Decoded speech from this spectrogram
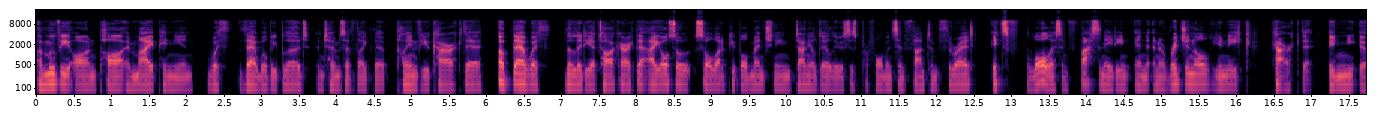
a movie on par, in my opinion, with There Will Be Blood in terms of like the Plainview character, up there with the Lydia Tar character. I also saw a lot of people mentioning Daniel Day Lewis's performance in Phantom Thread. It's flawless and fascinating in an original, unique character, a, new, a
